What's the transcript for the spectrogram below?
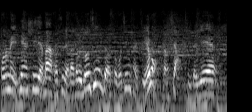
我们每天十一点半和四点半都会更新，不要错过精彩节目。咱们下期再见。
